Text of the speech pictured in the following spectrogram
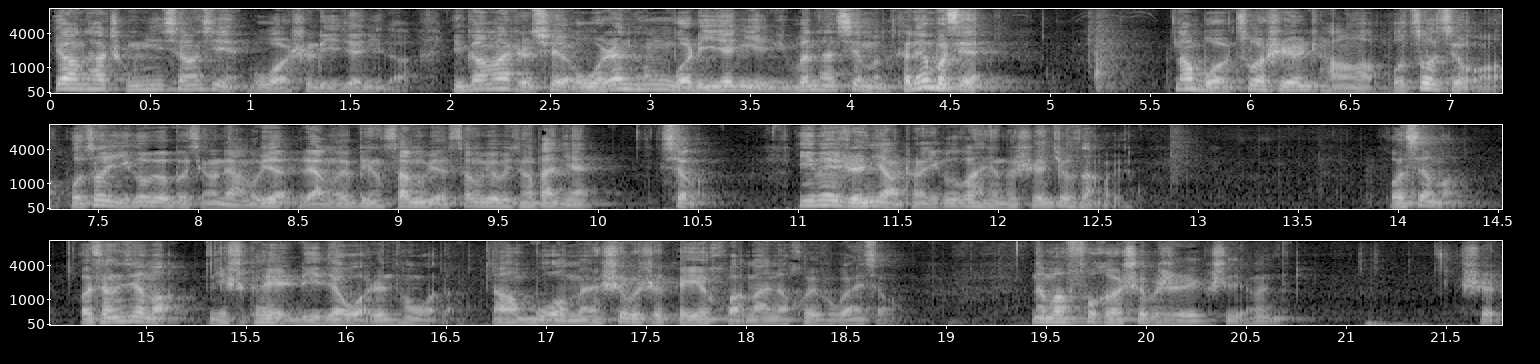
让他重新相信我是理解你的。你刚开始去，我认同我理解你，你问他信吗？肯定不信。那我做时间长了，我做久了，我做一个月不行，两个月，两个月不行，三个月，三个月不行，半年，信了。因为人养成一个惯性的时间就三个月。我信了，我相信了，你是可以理解我、认同我的。那我们是不是可以缓慢的恢复关系了？那么复合是不是一个时间问题？是。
